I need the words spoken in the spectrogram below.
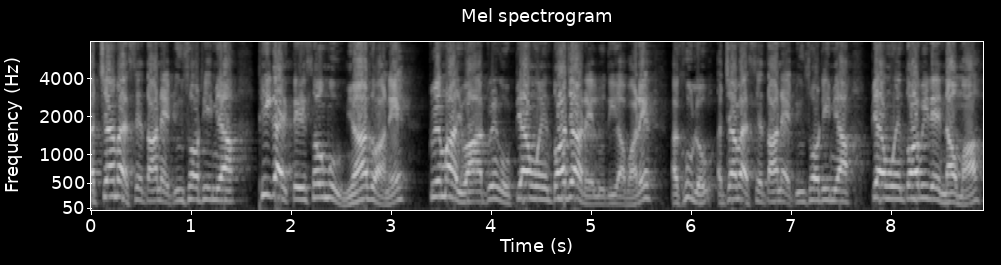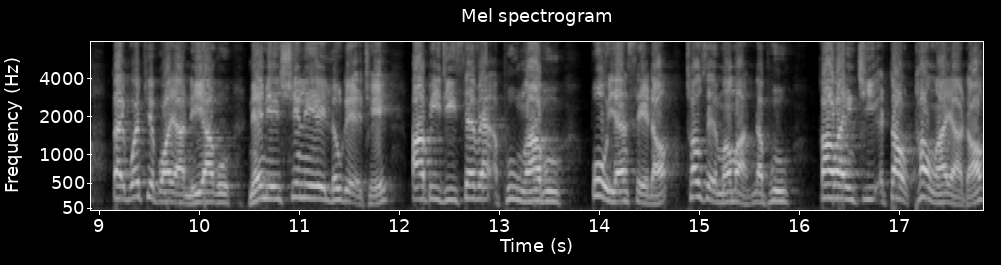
အကြမ်းဖက်စစ်သားနဲ့ပြူစောတိများထိခိုက်ဒေဆုံးမှုများစွာနဲ့ တွင်းမရွာအတွင်းကိုပြန်ဝင်သွားကြတယ်လို့သိရပါတယ်။အခုလုံးအကြမ်းဖက်စစ်သားနဲ့ပြူစောတိများပြန်ဝင်သွားပြီးတဲ့နောက်မှာတိုက်ပွဲဖြစ်ပွားရာနေရာကိုနယ်မြေရှင်းလင်းရေးလုပ်တဲ့အချိန် RPG 7အဖူး9ဘူးပို့ရန်10တောင်60မမ2ဖူးကာပိုင်ကြီးအတောက်1500တောင်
